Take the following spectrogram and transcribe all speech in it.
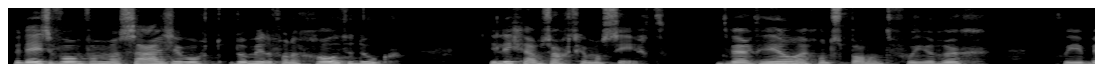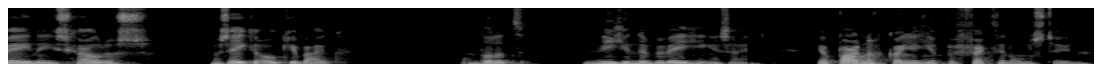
Bij deze vorm van massage wordt door middel van een grote doek je lichaam zacht gemasseerd. Het werkt heel erg ontspannend voor je rug, voor je benen, je schouders, maar zeker ook je buik, omdat het wiegende bewegingen zijn. Jouw partner kan je hier perfect in ondersteunen.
